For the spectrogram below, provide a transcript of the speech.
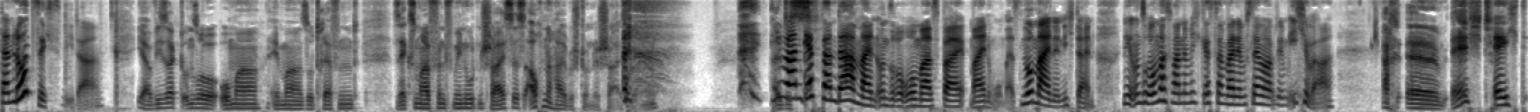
dann lohnt sich's wieder. Ja, wie sagt unsere Oma immer so treffend, sechs mal fünf Minuten Scheiße ist auch eine halbe Stunde Scheiße. Ne? Die Altes- waren gestern da, mein, unsere Omas bei, meine Omas, nur meine, nicht deine. Nee, unsere Omas waren nämlich gestern bei dem Slam, auf dem ich war. Ach, äh, echt? Echt,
